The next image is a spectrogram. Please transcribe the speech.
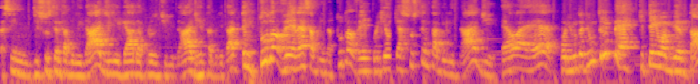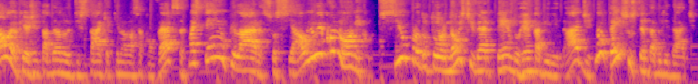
assim, de sustentabilidade ligada à produtividade, rentabilidade, tem tudo a ver, né, Sabrina? Tudo a ver, porque a sustentabilidade, ela é oriunda de um tripé, que tem o ambiental, é o que a gente está dando destaque aqui na nossa conversa, mas tem o pilar social e o econômico. Se o produtor não estiver tendo rentabilidade, não tem sustentabilidade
